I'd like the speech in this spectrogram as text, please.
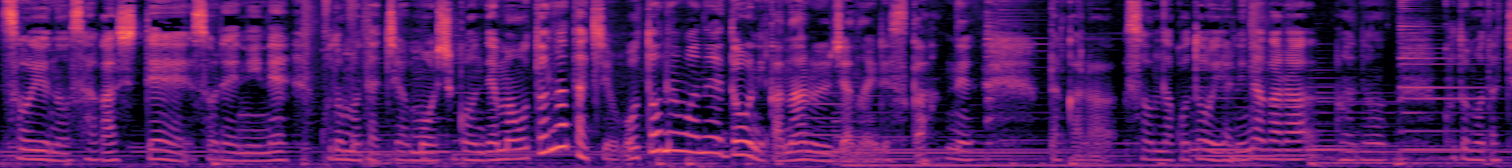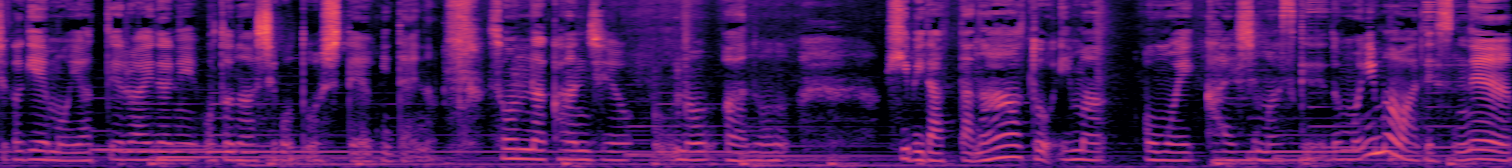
そういうのを探してそれにね子どもたちは申し込んでまあ大人たち大人はねどうにかなるじゃないですか。ね。だからそんなことをやりながらあの子どもたちがゲームをやっている間に大人は仕事をしてみたいなそんな感じのあの日々だったなと今思い返しますけれども今はですね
